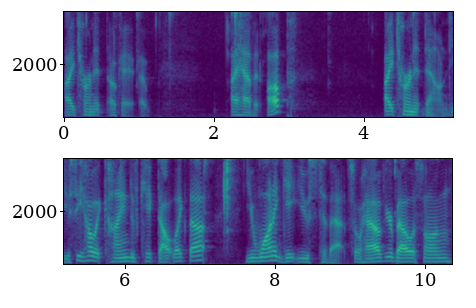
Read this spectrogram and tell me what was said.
I turn it, okay, I have it up, I turn it down. Do you see how it kind of kicked out like that? You want to get used to that. So have your balisong,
